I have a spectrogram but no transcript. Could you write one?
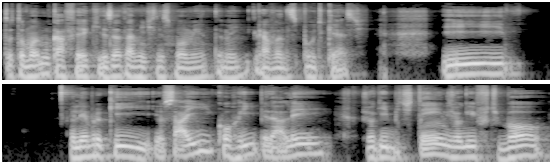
Tô tomando um café aqui exatamente nesse momento também, gravando esse podcast. E eu lembro que eu saí, corri, pedalei, joguei beat tennis, joguei futebol,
